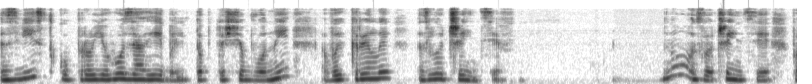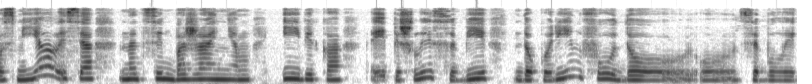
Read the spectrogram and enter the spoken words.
звістку про його загибель, тобто, щоб вони викрили злочинців. Ну, Злочинці посміялися над цим бажанням Івіка і пішли собі до Корінфу, до, це були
